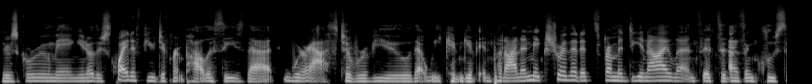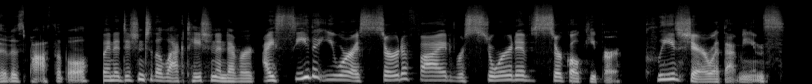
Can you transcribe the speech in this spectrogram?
there's grooming. You know, there's quite a few different policies that we're asked to review that we can give input on and make sure that it's from a DNI lens, it's as inclusive as possible. In addition to the lactation endeavor, I see that you are a certified restorative circle keeper. Please share what that means.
